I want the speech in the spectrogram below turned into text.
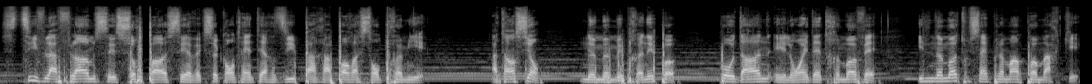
Steve Laflamme s'est surpassé avec ce conte interdit par rapport à son premier. Attention, ne me méprenez pas. Podan est loin d'être mauvais. Il ne m'a tout simplement pas marqué.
